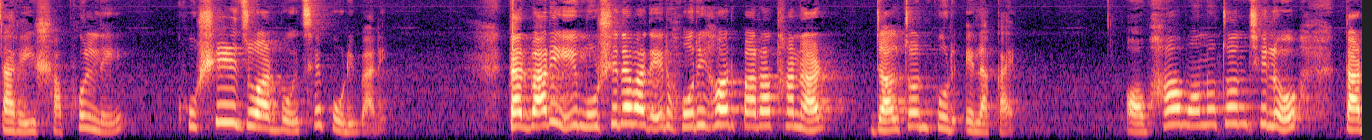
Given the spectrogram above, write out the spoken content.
তার এই সাফল্যে খুশির জোয়ার বইছে পরিবারে। তার বাড়ি মুর্শিদাবাদের হরিহরপাড়া থানার ডালটনপুর এলাকায়। অভাব অনটন ছিল তার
